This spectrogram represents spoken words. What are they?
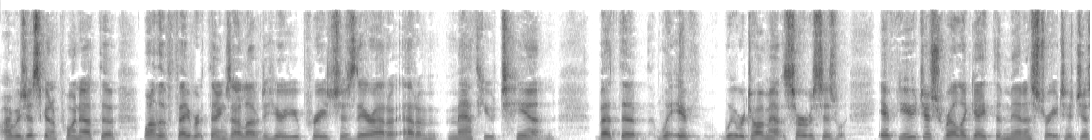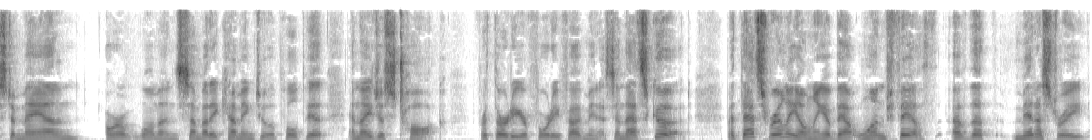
I was just going to point out the one of the favorite things I love to hear you preach is there out of out of Matthew ten. But the if we were talking about services, if you just relegate the ministry to just a man or a woman, somebody coming to a pulpit, and they just talk for thirty or forty five minutes, and that's good. But that's really only about one fifth of the ministry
